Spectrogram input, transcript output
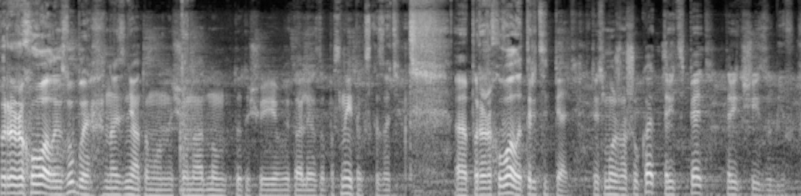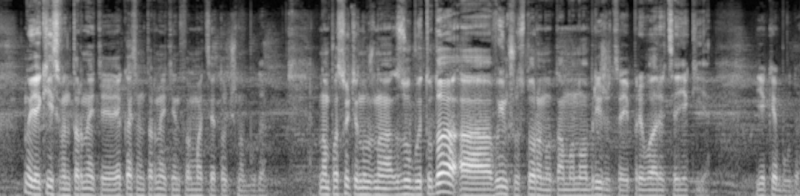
Перерахували зуби на знятому, ще на одному, тут ще є в Італії запасний, так сказати. Е, Перерахували 35. Тобто можна шукати 35-36 зубів. Ну, якісь в інтернеті, якась в інтернеті інформація точно буде. Нам по суті нужно зуби туди, а в іншу сторону там воно обріжеться і привариться, як є, яке буде.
